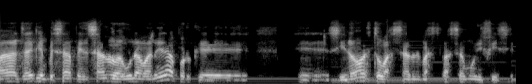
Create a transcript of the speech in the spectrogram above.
van a tener que empezar a pensarlo de alguna manera porque eh, si no, esto va a ser, va, a ser muy difícil.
